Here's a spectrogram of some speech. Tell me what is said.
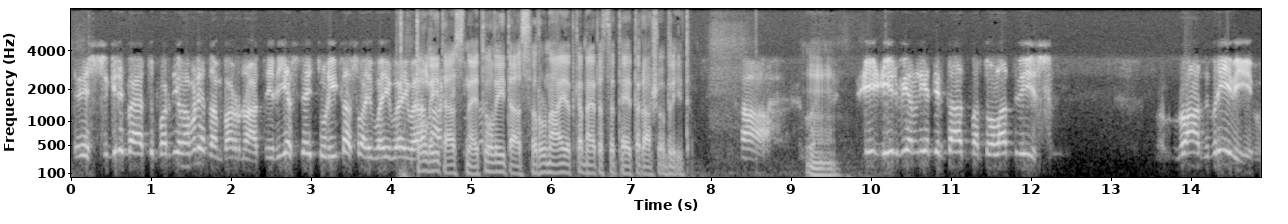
Es gribētu par divām lietām parunāt. Ir iespēja tūlītās vai, vai, vai vēl? Tūlītās, nē, tūlītās runājot, kamēr esat ēterā šobrīd. À, mm. ir, ir viena lieta ir tāda par to Latvijas vārdu brīvību.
